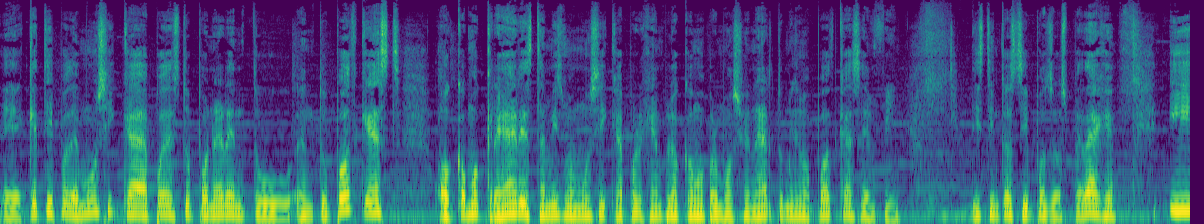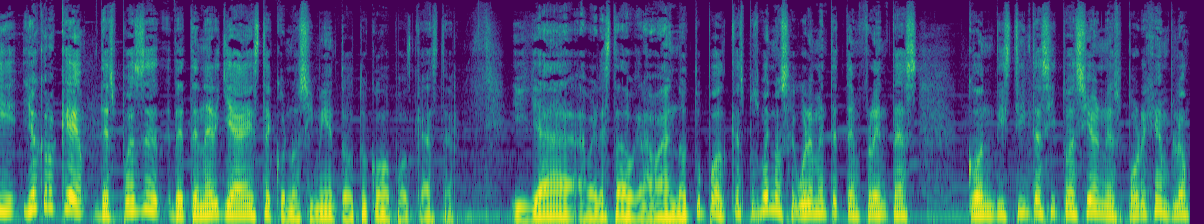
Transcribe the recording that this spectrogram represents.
eh, qué tipo de música puedes tú poner en tu, en tu podcast o cómo crear esta misma música, por ejemplo, cómo promocionar tu mismo podcast, en fin distintos tipos de hospedaje. Y yo creo que después de, tener ya este conocimiento, tú como podcaster, y ya haber estado grabando tu podcast, pues bueno, seguramente te enfrentas con distintas situaciones, por ejemplo,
